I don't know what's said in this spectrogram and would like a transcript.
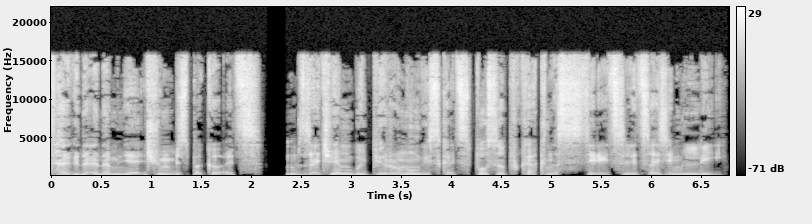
«Тогда нам не о чем беспокоиться. Зачем бы Перуну искать способ, как нас стереть с лица земли?»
